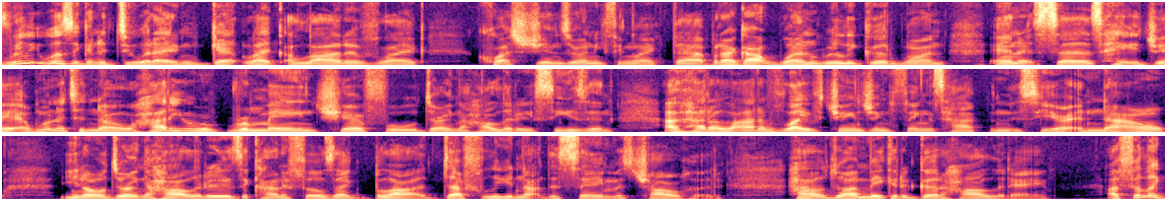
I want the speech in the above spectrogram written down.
really wasn't gonna do it. I didn't get like a lot of like questions or anything like that, but I got one really good one, and it says, Hey Jay, I wanted to know how do you remain cheerful during the holiday season? I've had a lot of life changing things happen this year, and now, you know, during the holidays, it kind of feels like blah, definitely not the same as childhood. How do I make it a good holiday? I feel like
